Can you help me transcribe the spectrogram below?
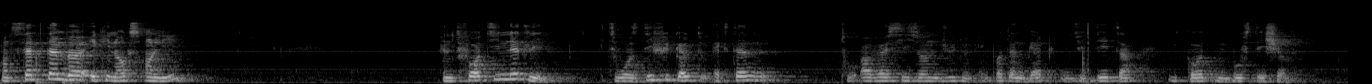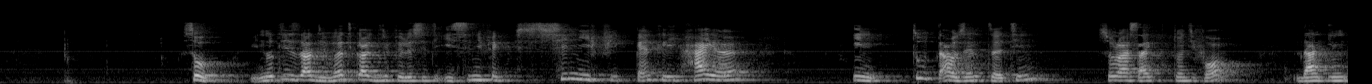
on September equinox only Unfortunately, it was difficult to extend to other seasons due to important gap in the data recorded in both stations. So, we notice that the vertical drift velocity is significantly higher in 2013 solar cycle 24 than in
